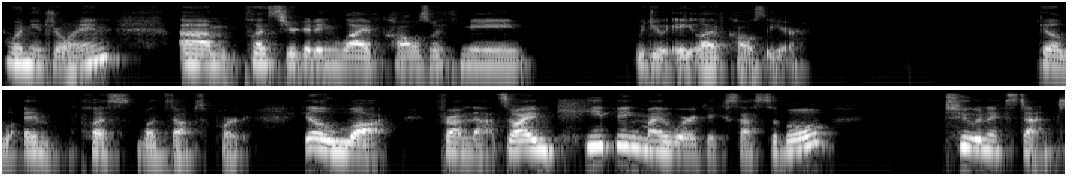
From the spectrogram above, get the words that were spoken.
when you join. Um, plus, you're getting live calls with me. We do eight live calls a year get a and plus WhatsApp support, get a lot from that. So I'm keeping my work accessible to an extent.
